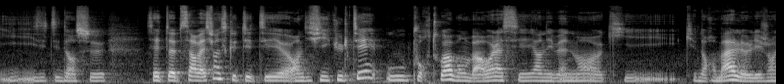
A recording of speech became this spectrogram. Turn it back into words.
ils étaient dans ce, cette observation, est-ce que tu étais euh, en difficulté ou pour toi, bon ben voilà, c'est un événement euh, qui, est normal, les gens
